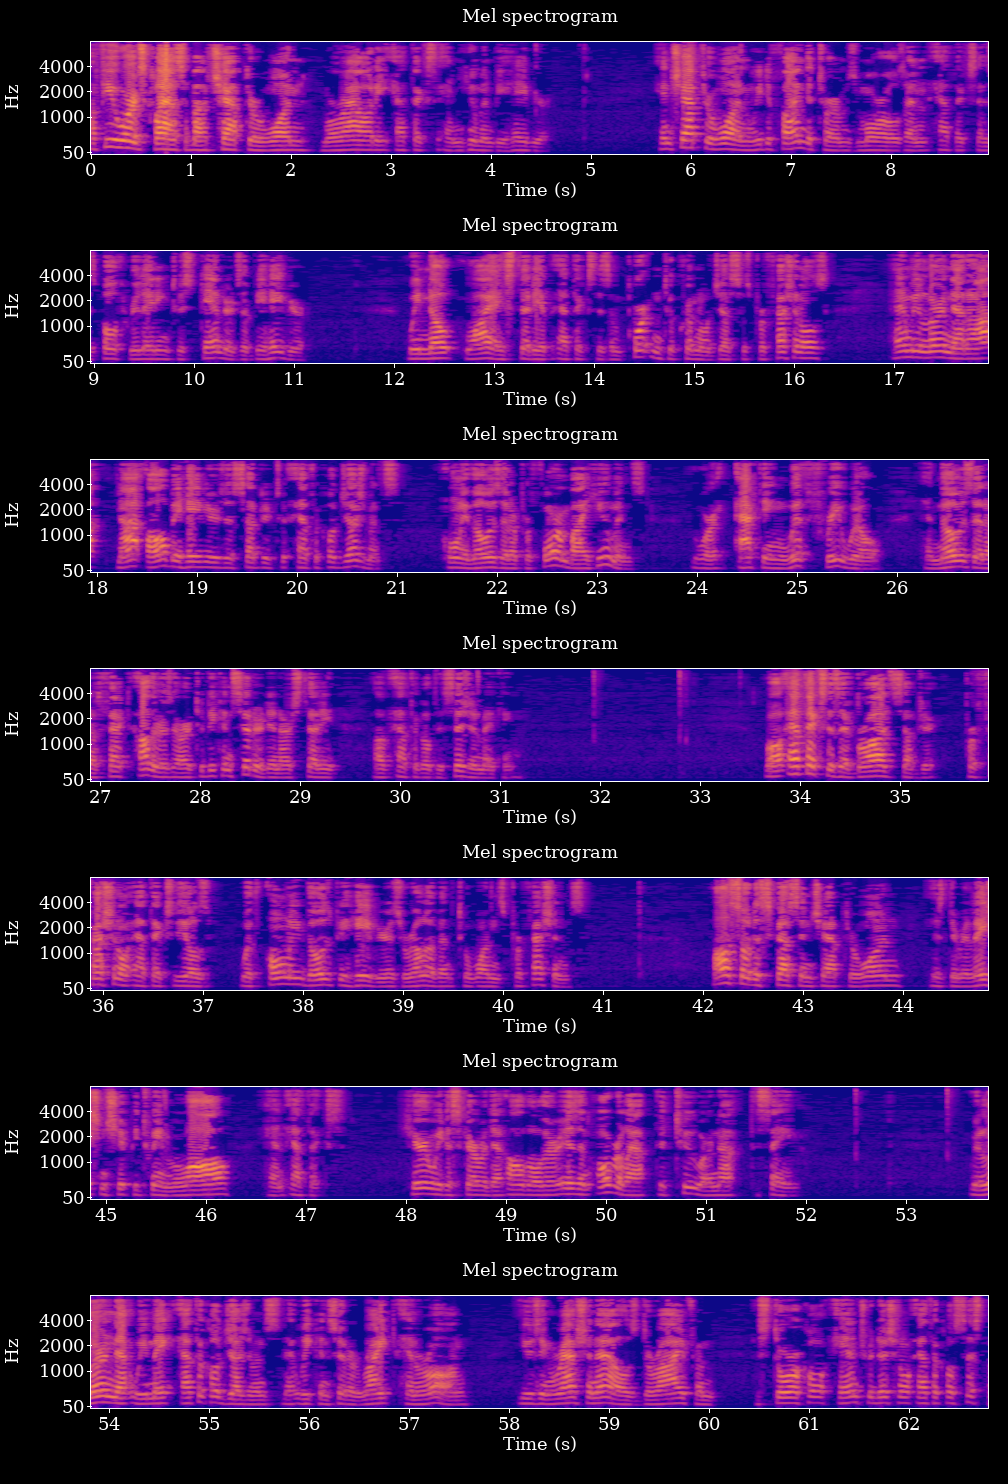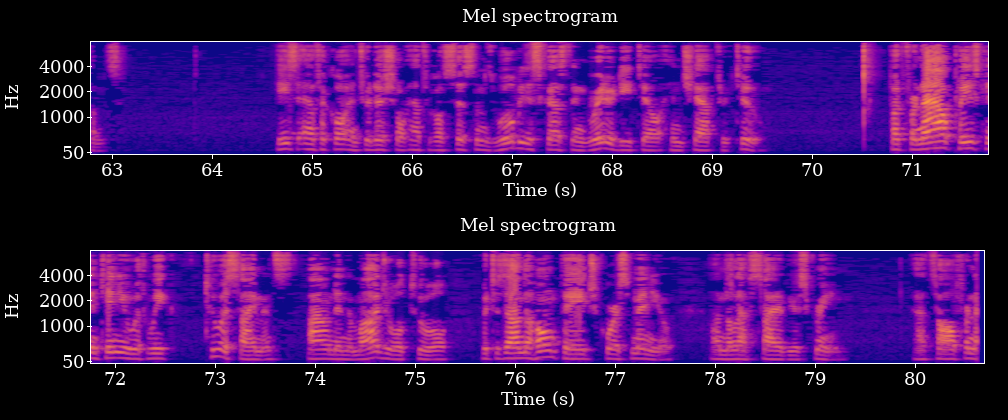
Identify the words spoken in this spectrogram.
A few words, class, about Chapter 1, Morality, Ethics, and Human Behavior. In Chapter 1, we define the terms morals and ethics as both relating to standards of behavior. We note why a study of ethics is important to criminal justice professionals, and we learn that not, all behaviors are subject to ethical judgments. Only those that are performed by humans who are acting with free will and those that affect others are to be considered in our study of ethical decision making. While ethics is a broad subject, professional ethics deals with only those behaviors relevant to one's professions. Also discussed in Chapter 1 is the relationship between law and ethics. Here we discovered that although there is an overlap, the two are not the same. We learned that we make ethical judgments that we consider right and wrong using rationales derived from historical and traditional ethical systems. These ethical and traditional ethical systems will be discussed in greater detail in Chapter 2. But for now, please continue with Week 2 assignments found in the Module tool, which is on the home page course menu on the left side of your screen. That's all for now.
